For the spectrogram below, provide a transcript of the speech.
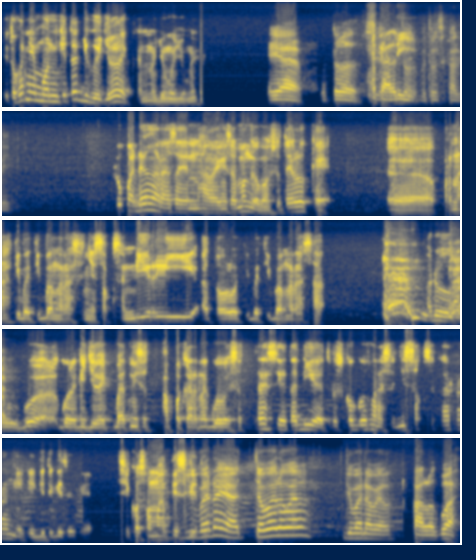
itu kan imun kita juga jelek kan ujung-ujungnya. iya betul Iya, sekali betul, betul sekali. Lu pada ngerasain hal yang sama nggak? Maksudnya lu kayak eh, pernah tiba-tiba ngerasa nyesek sendiri, atau lu tiba-tiba ngerasa aduh gue gue lagi jelek banget nih apa karena gue stres ya tadi ya terus kok gue ngerasa nyesek sekarang ya kayak gitu-gitu kayak psikosomatis gitu Gimana ya? Coba lu Wel. Gimana Wel? kalau gua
